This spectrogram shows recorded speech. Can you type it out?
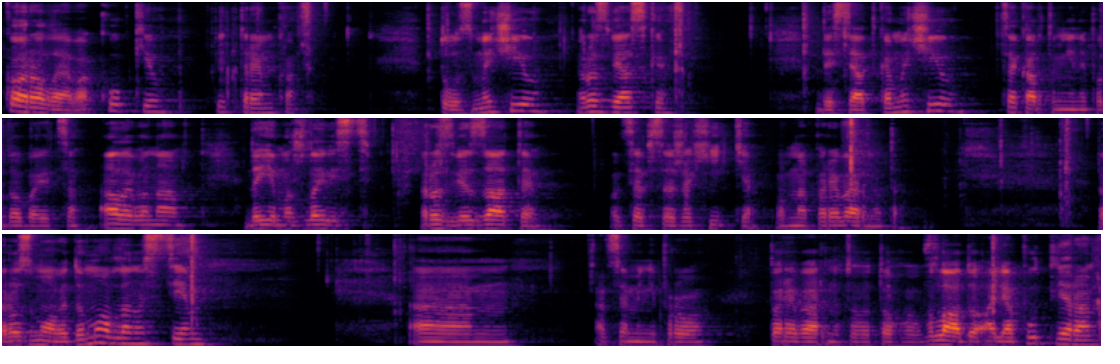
Королева кубків, підтримка. Туз мечів, розв'язки. Десятка мечів. Ця карта мені не подобається, але вона дає можливість розв'язати оце все жахіття, бо вона перевернута. Розмови домовленості. Ем, а це мені про перевернутого того владу Аля Путлера.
